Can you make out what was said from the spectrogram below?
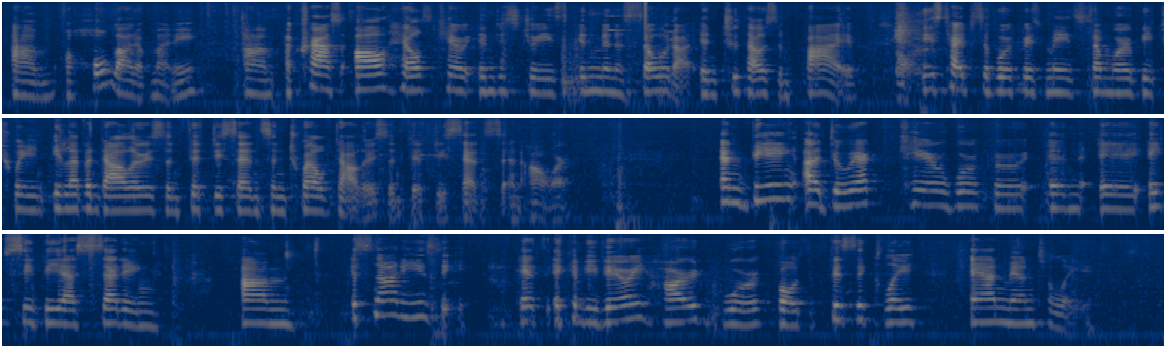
um, a whole lot of money. Um, Across all healthcare industries in Minnesota in 2005, these types of workers made somewhere between $11.50 and $12.50 an hour. And being a direct care worker in a HCBS setting, um, it's not easy. It, it can be very hard work, both physically and mentally.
